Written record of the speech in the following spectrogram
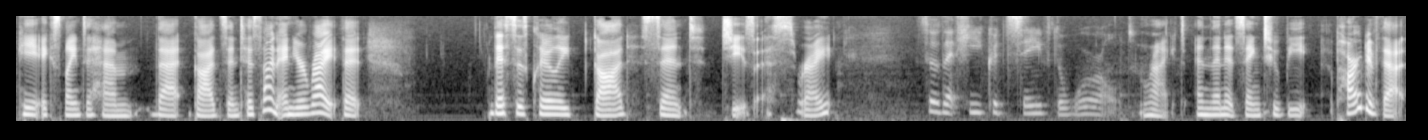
He explained to him that God sent his son. And you're right that this is clearly God sent Jesus, right? So that he could save the world. Right. And then it's saying to be a part of that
